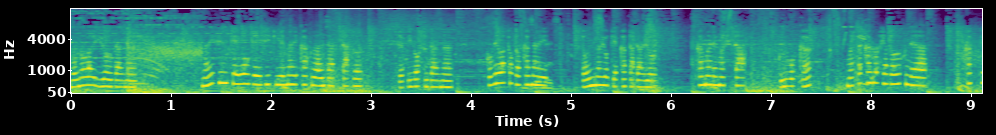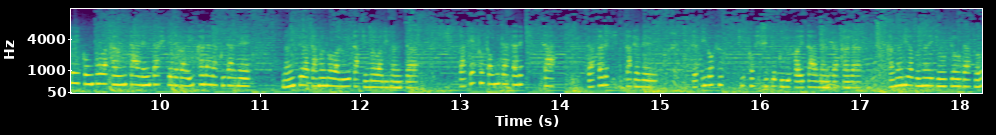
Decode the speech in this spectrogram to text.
物は言いようだな。内心 KO ゲージ消えないか不安だったぞ。セピロスだな。これは届かない。どんな避け方だよ。掴まれました。空母かまさかのシャドウフレア。使って今度はカウンター連打してればいいから楽だね。なんて頭の悪い立ち回りなんだ。崖外に出されきった。出されきったじゃねえ。セピロス突き阻止してくるファイターなんだから、かなり危ない状況だぞ。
